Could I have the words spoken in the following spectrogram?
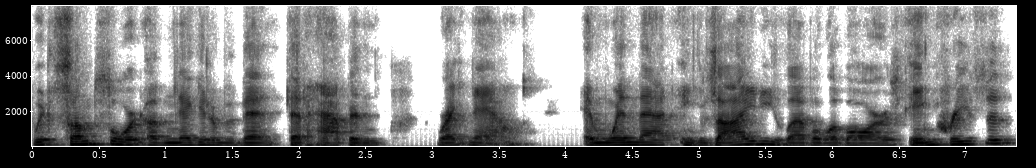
with some sort of negative event that happened right now. And when that anxiety level of ours increases,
